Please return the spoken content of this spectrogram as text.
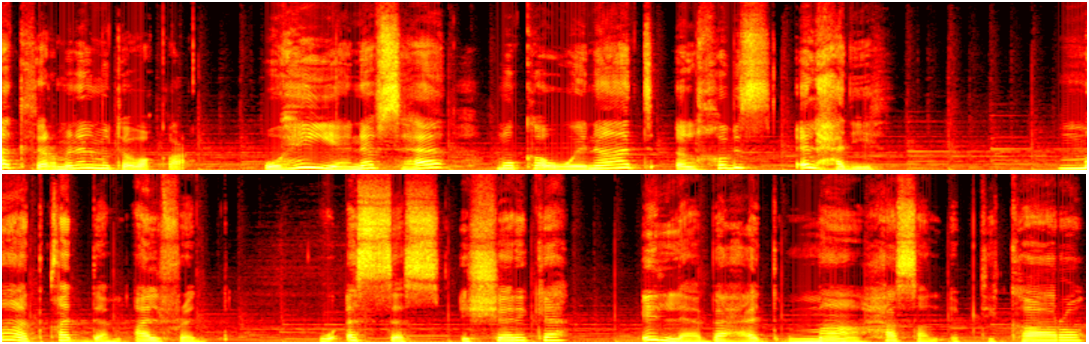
أكثر من المتوقع وهي نفسها مكونات الخبز الحديث. ما تقدم ألفريد وأسس الشركة إلا بعد ما حصل ابتكاره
